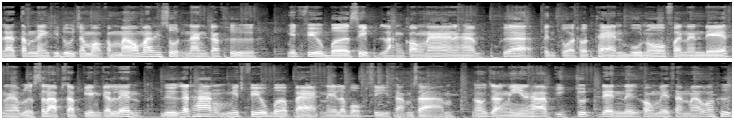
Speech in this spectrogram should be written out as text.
และตำแหน่งที่ดูจะเหมาะกับเมาส์มากที่สุดนั่นก็คือ มิดฟิลด์เบอร์ 10 หลังกองหน้านะครับ เพื่อเป็นตัวทดแทนบูโน่เฟอร์นันเดสนะครับ หรือสลับสับเปลี่ยนกันเล่น หรือกระทั่งมิดฟิลด์เบอร์ 8 ในระบบ 4-3-3 นอกจากนี้นะครับ อีกจุดเด่นหนึ่งของเมสันมาก็คือ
